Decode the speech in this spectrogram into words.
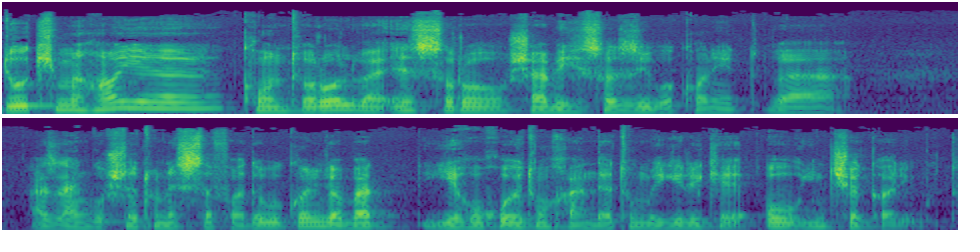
دکمه های کنترل و اس رو شبیه سازی بکنید و از انگشتتون استفاده بکنید و بعد یهو خودتون خندتون بگیره که او این چه کاری بود.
